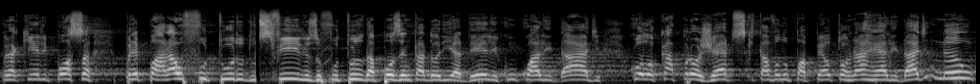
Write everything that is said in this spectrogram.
para que ele possa preparar o futuro dos filhos, o futuro da aposentadoria dele com qualidade, colocar projetos que estavam no papel, tornar realidade. Não,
